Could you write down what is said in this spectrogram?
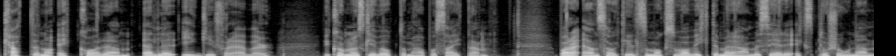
Katten och ekorren eller Iggy Forever. Vi kommer att skriva upp de här på sajten. Bara en sak till som också var viktig med det här med serieexplosionen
